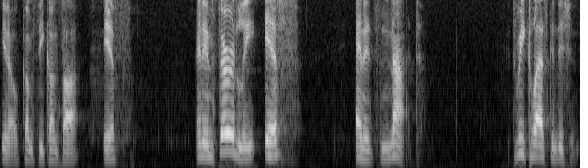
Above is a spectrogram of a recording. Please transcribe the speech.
you know, come see, saw, if. And then thirdly, if, and it's not. Three class conditions.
